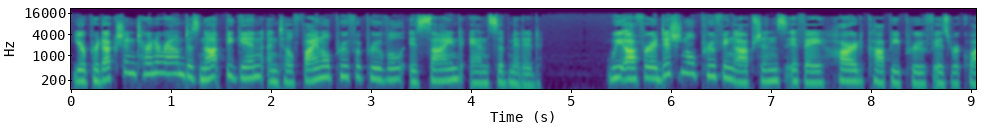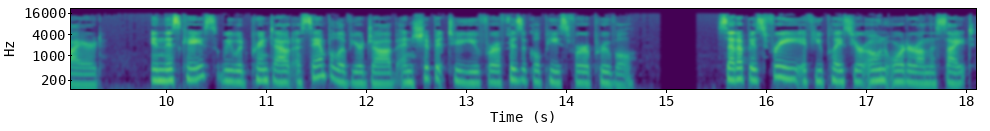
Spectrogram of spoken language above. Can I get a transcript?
Your production turnaround does not begin until final proof approval is signed and submitted. We offer additional proofing options if a hard copy proof is required. In this case, we would print out a sample of your job and ship it to you for a physical piece for approval. Setup is free if you place your own order on the site,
